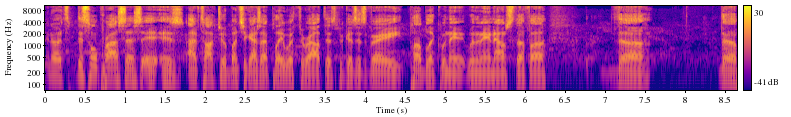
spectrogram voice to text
You know, it's this whole process is. I've talked to a bunch of guys I play with throughout this because it's very public when they when they announce stuff. Uh, the the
